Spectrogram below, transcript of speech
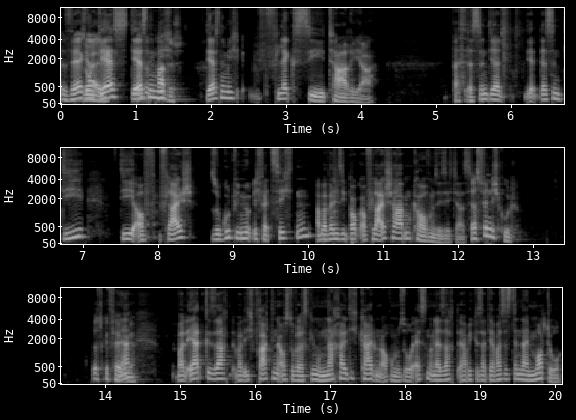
sehr so, geil. Der ist, der ist nämlich, der ist nämlich Flexitarier. Was das sind ja, das sind die, die auf Fleisch so gut wie möglich verzichten, aber wenn sie Bock auf Fleisch haben, kaufen sie sich das. Das finde ich gut. Das gefällt Ja, mir. Weil er hat gesagt, weil ich fragte ihn auch so, weil es ging um Nachhaltigkeit und auch um so Essen und er sagt, habe ich gesagt, ja, was ist denn dein Motto?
